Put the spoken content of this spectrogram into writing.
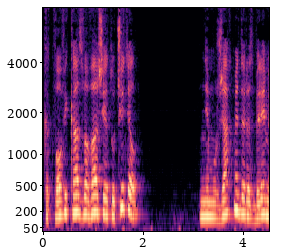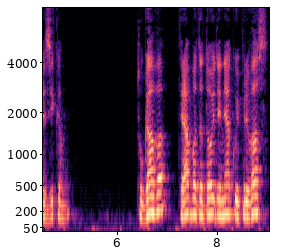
какво ви казва вашият учител? Не можахме да разберем езика му. Тогава трябва да дойде някой при вас,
